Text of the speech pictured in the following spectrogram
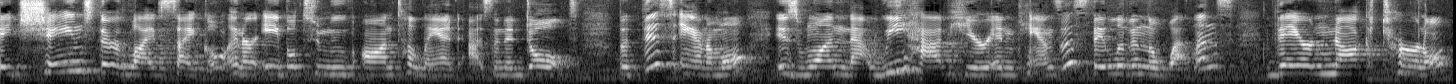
they change their life cycle and are able to move on to land as an adult. But this animal is one that we have here in Kansas. They live in the wetlands. They are nocturnal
